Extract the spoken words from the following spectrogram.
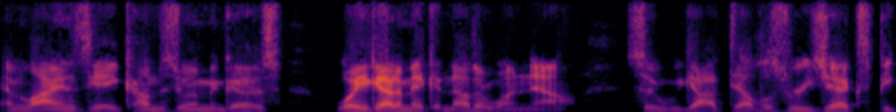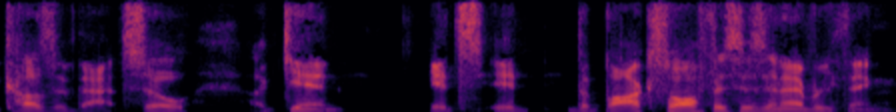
And Lionsgate comes to him and goes, Well, you got to make another one now. So we got Devil's Rejects because of that. So again, it's it the box office isn't everything.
